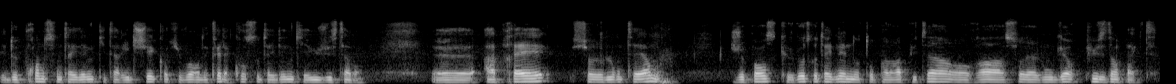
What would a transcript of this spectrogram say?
et de prendre son tight qui t'a riché quand tu vois en effet la course au tight end qu'il y a eu juste avant. Euh, après, sur le long terme, je pense que l'autre tight dont on parlera plus tard aura sur la longueur plus d'impact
